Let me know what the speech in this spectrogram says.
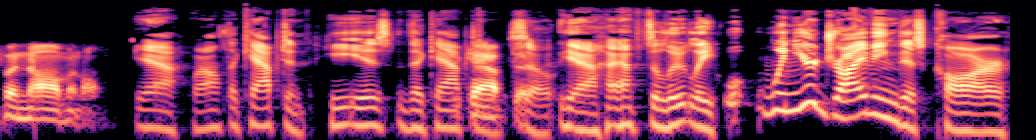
phenomenal. Yeah, well, the captain. He is the captain. captain. So, yeah, absolutely. When you're driving this car,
